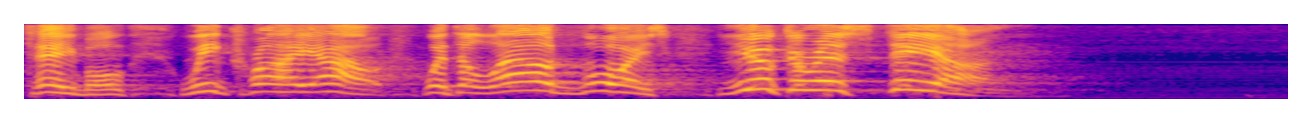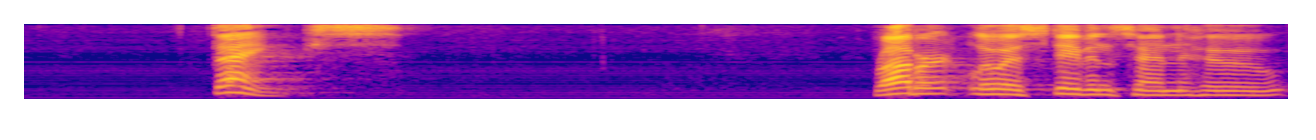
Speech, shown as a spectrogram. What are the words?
table, we cry out with a loud voice, Eucharistia! Thanks. Robert Louis Stevenson, who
